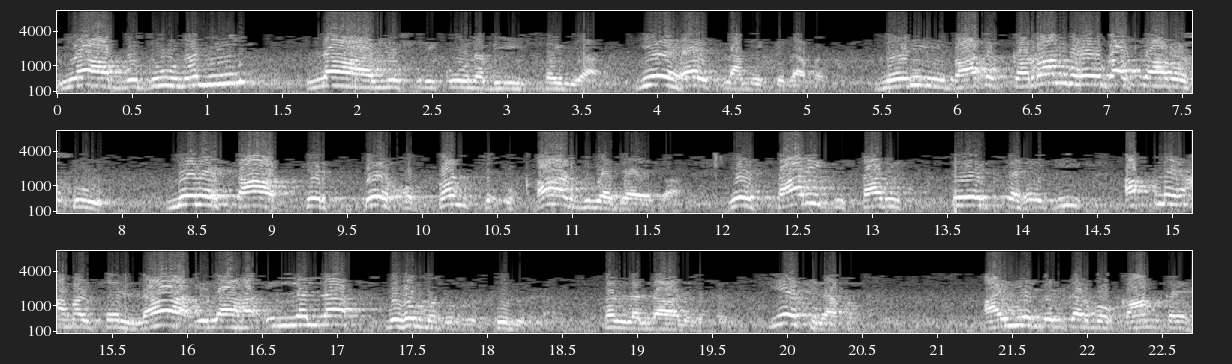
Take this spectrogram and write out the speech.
یا بدو نمی لا یشرکو نبی سیاح یہ ہے اسلامی خلافت۔ میری عبادت کا رنگ ہوگا چاروں سو۔ میرے ساتھ صرف بے بند سے اکھاڑ دیا جائے گا۔ یہ ساری کی ساری تیز کہے گی اپنے عمل سے لا الہ الا اللہ محمد الرسول اللہ صلی اللہ علیہ وسلم۔ یہ خلافت آئیے مل کر وہ کام کرے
